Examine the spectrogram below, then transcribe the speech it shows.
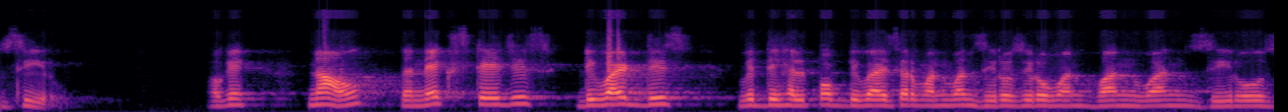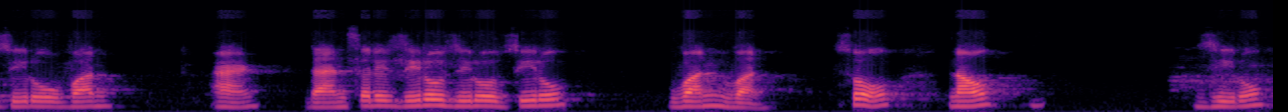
0 okay? Now the next stage is divide this with the help of divisor 11001 11001 and the answer is 00011 so now 0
